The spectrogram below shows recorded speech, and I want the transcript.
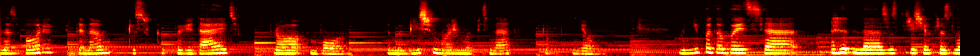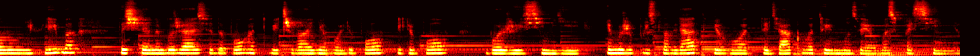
на зборах, де нам розповідають про Бога, де ми більше можемо пізнати про нього. Мені подобається на зустрічах розломлення хліба, те, що я наближаюся до Бога та відчуваю його любов і любов Божої сім'ї. Я можу прославляти його та дякувати йому за його спасіння.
